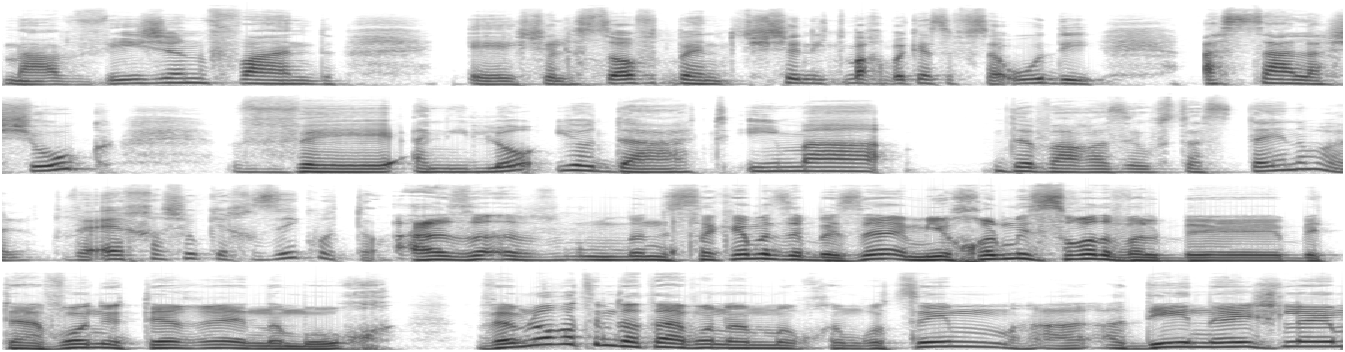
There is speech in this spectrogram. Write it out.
מה ה-vision fund אה, של סופטבנק, שנתמך בכסף סעודי, עשה לשוק, ואני לא יודעת אם ה... הדבר הזה הוא סוסטיינבל, ואיך השוק יחזיק אותו. אז, אז נסכם את זה בזה, הם יכולים לשרוד, אבל בתיאבון יותר אה, נמוך, והם לא רוצים את התיאבון הנמוך, הם רוצים, ה-DNA שלהם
